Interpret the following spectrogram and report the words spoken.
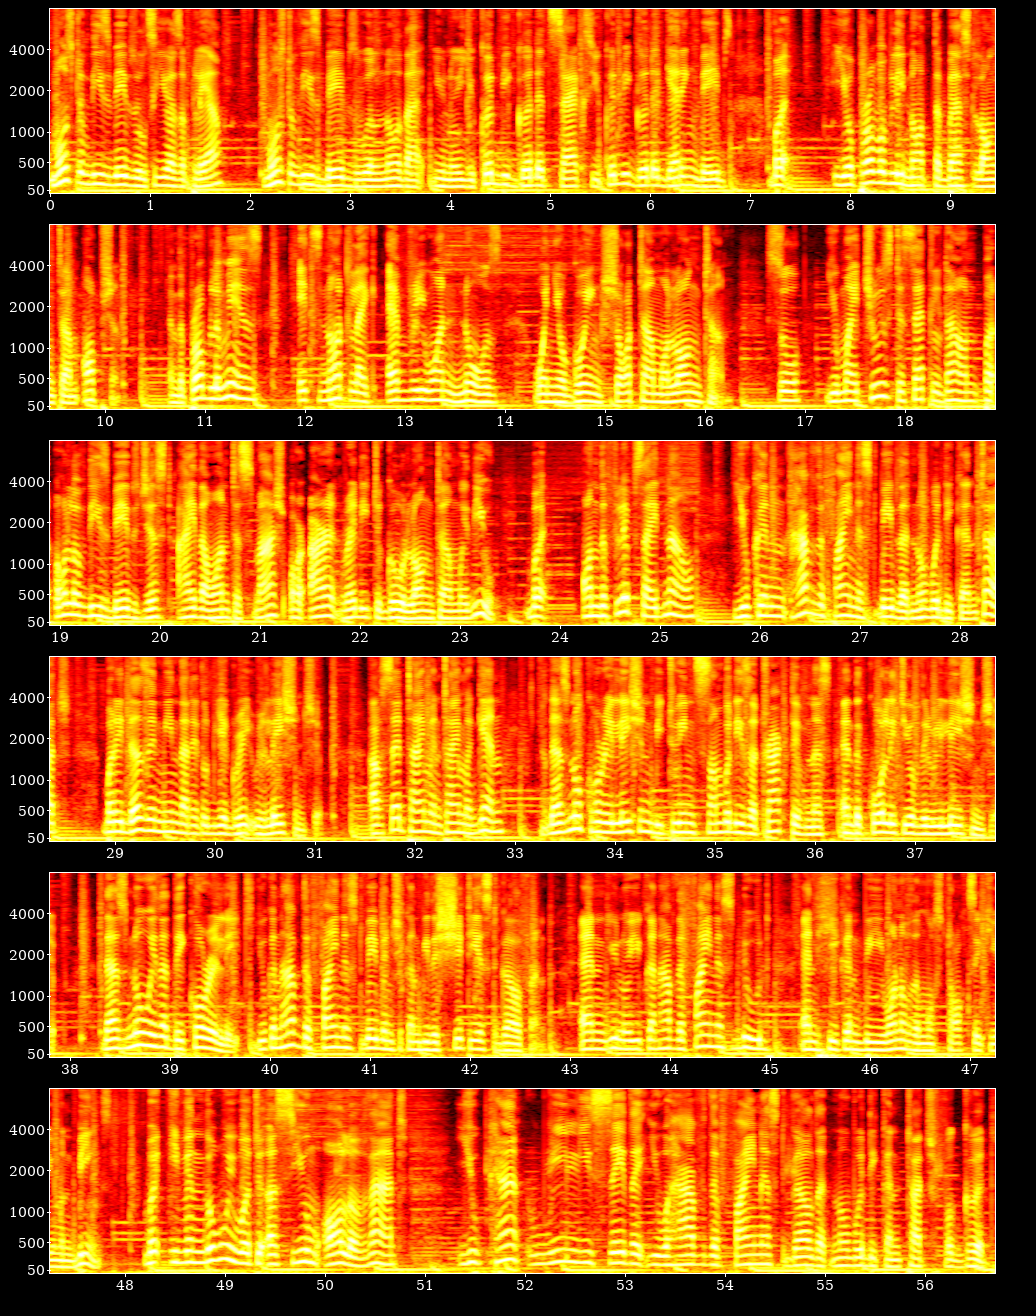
most of these babes will see you as a player. Most of these babes will know that, you know, you could be good at sex, you could be good at getting babes, but you're probably not the best long term option. And the problem is, it's not like everyone knows when you're going short term or long term. So you might choose to settle down, but all of these babes just either want to smash or aren't ready to go long term with you. But on the flip side, now, you can have the finest babe that nobody can touch, but it doesn't mean that it'll be a great relationship. I've said time and time again there's no correlation between somebody's attractiveness and the quality of the relationship. There's no way that they correlate. You can have the finest babe and she can be the shittiest girlfriend. And you know, you can have the finest dude and he can be one of the most toxic human beings. But even though we were to assume all of that, you can't really say that you have the finest girl that nobody can touch for good.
